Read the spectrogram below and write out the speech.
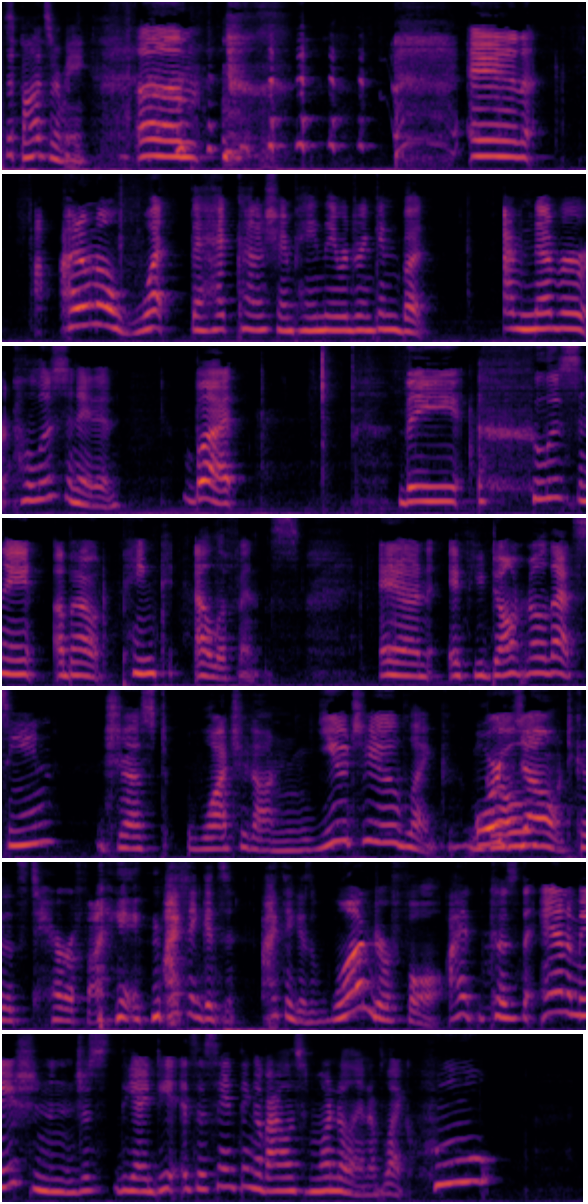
sponsor me. Um, and I- I don't know what the heck kind of champagne they were drinking, but I've never hallucinated. But they hallucinate about pink elephants. And if you don't know that scene, just watch it on YouTube, like or go- don't, because it's terrifying. I think it's I think it's wonderful. I because the animation and just the idea it's the same thing of Alice in Wonderland of like who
